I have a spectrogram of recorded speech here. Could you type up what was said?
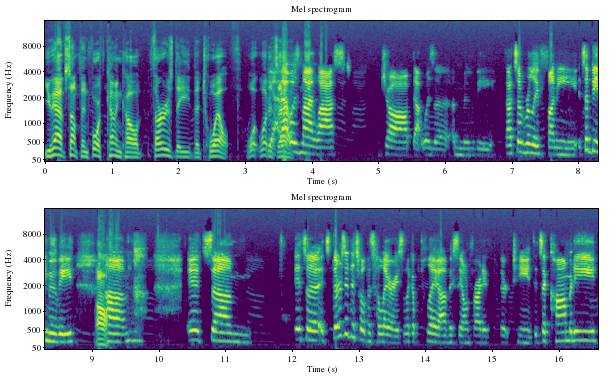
You have something forthcoming called Thursday the 12th. What what is yeah, that? that was my last job. That was a, a movie. That's a really funny. It's a B movie. oh, Um, it's um, it's a it's Thursday the twelfth. It's hilarious. It's like a play, obviously on Friday the thirteenth. It's a comedy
